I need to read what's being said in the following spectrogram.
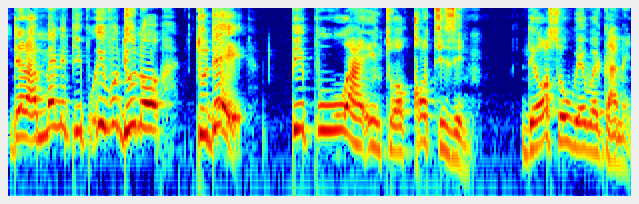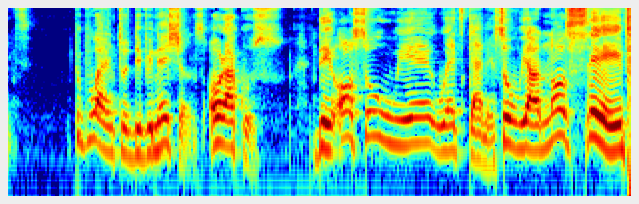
There are many people, even do you know today, people who are into occultism, they also wear white garments. People are into divinations, oracles, they also wear white garments. So we are not saved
